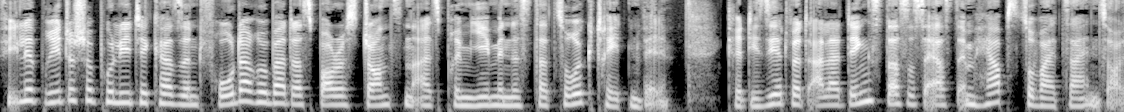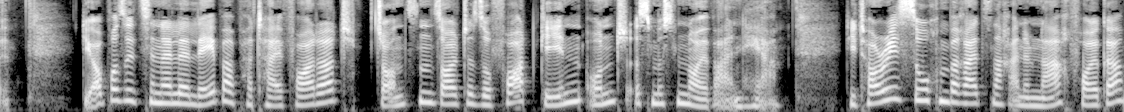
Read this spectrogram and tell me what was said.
Viele britische Politiker sind froh darüber, dass Boris Johnson als Premierminister zurücktreten will. Kritisiert wird allerdings, dass es erst im Herbst soweit sein soll. Die oppositionelle Labour-Partei fordert, Johnson sollte sofort gehen und es müssen Neuwahlen her. Die Tories suchen bereits nach einem Nachfolger.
